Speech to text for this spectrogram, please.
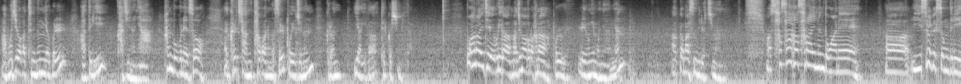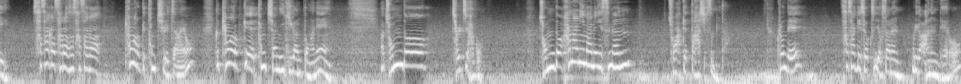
아버지와 같은 능력을 아들이 가지느냐 하는 부분에서 그렇지 않다고 하는 것을 보여주는 그런 이야기가 될 것입니다. 또 하나 이제 우리가 마지막으로 하나 볼 내용이 뭐냐 하면 아까 말씀드렸지만 어, 사사가 살아있는 동안에 어, 이 이스라엘 백성들이 사사가 살아서 사사가 평화롭게 통치를 했잖아요. 그 평화롭게 통치한 이 기간 동안에 좀 더 절제하고 좀 더 하나님 안에 있으면 좋았겠다 싶습니다. 그런데 사사기 역사는 우리가 아는 대로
